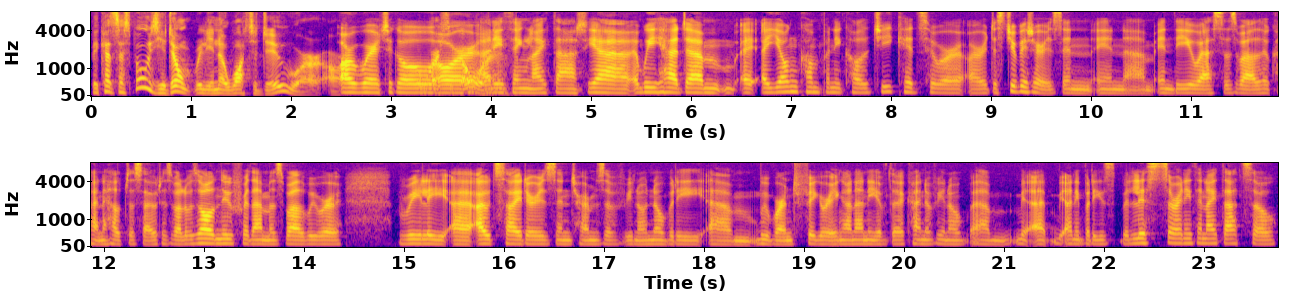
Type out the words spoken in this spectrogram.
Because I suppose you don't really know what to do or. or, or where to go where to or, go or anything like that. Yeah, we had um, a, a young company called GKIDS who are our distributors in in um, in the US as well, who kind of helped us out as well. It was all new for them as well. We were really uh, outsiders in terms of you know nobody um, we weren't figuring on any of the kind of you know um, uh, anybody's lists or anything like that so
